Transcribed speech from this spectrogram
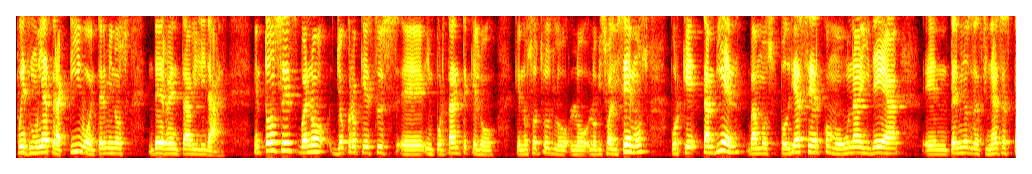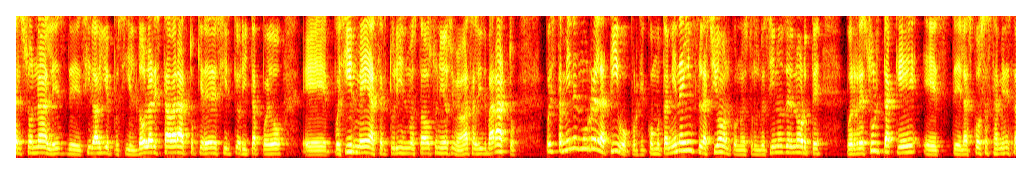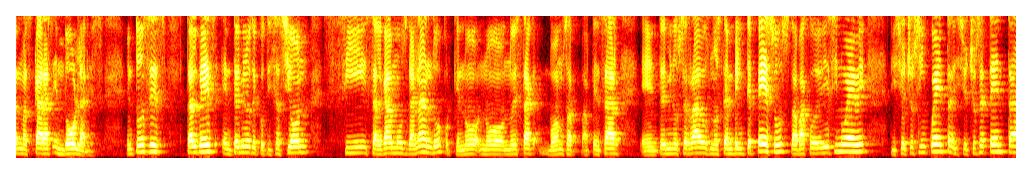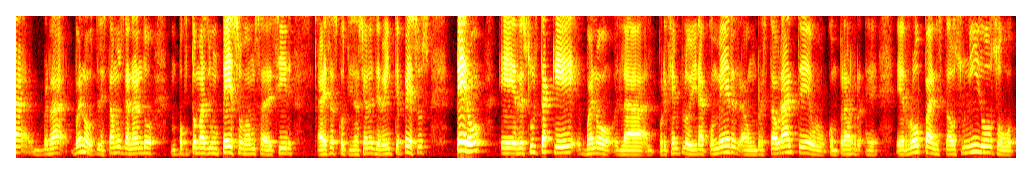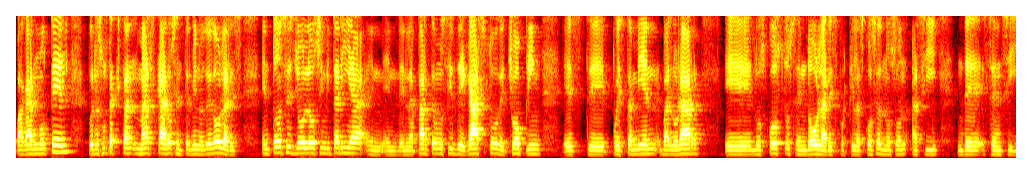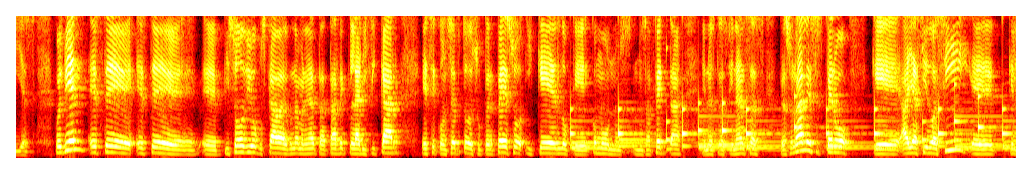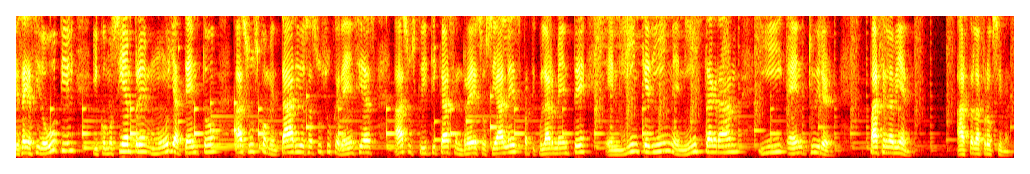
pues muy atractivo en términos de rentabilidad. Entonces, bueno, yo creo que esto es eh, importante que, lo, que nosotros lo, lo, visualicemos, porque también, vamos, podría ser como una idea en términos de las finanzas personales, de decir, oye, pues si el dólar está barato, quiere decir que ahorita puedo eh, pues irme a hacer turismo a Estados Unidos y me va a salir barato. Pues también es muy relativo, porque como también hay inflación con nuestros vecinos del norte, pues resulta que este, las cosas también están más caras en dólares. Entonces, tal vez en términos de cotización sí salgamos ganando, porque no, no, no está, vamos a, a pensar en términos cerrados, no está en 20 pesos, está abajo de 19 18.50, 18.70, ¿verdad? Bueno, le estamos ganando un poquito más de un peso, vamos a decir, a esas cotizaciones de 20 pesos, pero eh, resulta que, bueno, la, por ejemplo, ir a comer a un restaurante o comprar eh, eh, ropa en Estados Unidos o pagar un hotel, pues resulta que están más caros en términos de dólares. Entonces yo los invitaría en, en la parte, vamos a decir, de gasto, de shopping, este, pues también valorar los costos en dólares, porque las cosas no son así de sencillas. Pues bien, este, este episodio buscaba de alguna manera tratar de clarificar ese concepto de superpeso y qué es lo que, cómo nos, nos afecta en nuestras finanzas personales. Espero que haya sido así, eh, que les haya sido útil y como siempre muy atento a sus comentarios, a sus sugerencias, a sus críticas en redes sociales, particularmente en LinkedIn, en Instagram y en Twitter. Pásenla bien. Hasta la próxima.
